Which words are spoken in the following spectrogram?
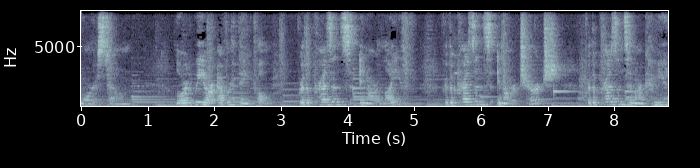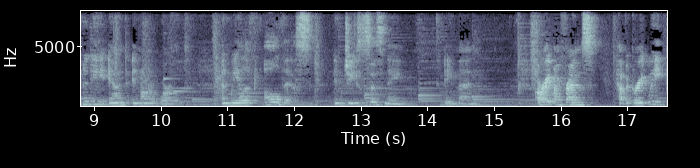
Moorestown. Lord, we are ever thankful for the presence in our life, for the presence in our church, for the presence in our community and in our world. And we lift all this in Jesus' name. Amen. All right, my friends, have a great week.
